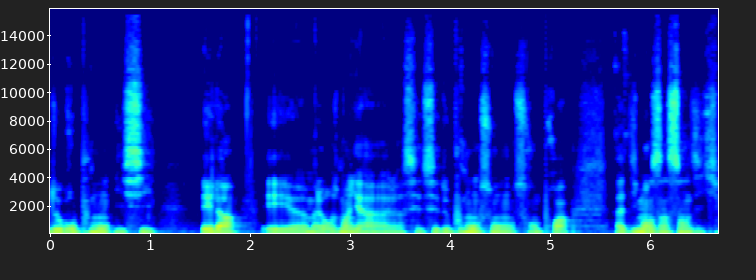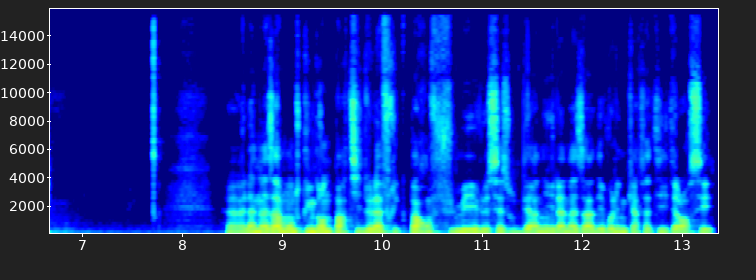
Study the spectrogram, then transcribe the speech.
deux gros poumons ici et là. Et malheureusement, y a, ces, deux poumons sont, en proie à d'immenses incendies. la NASA montre qu'une grande partie de l'Afrique part en fumée. Le 16 août dernier, la NASA a dévoilé une carte satellite. Alors c'est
